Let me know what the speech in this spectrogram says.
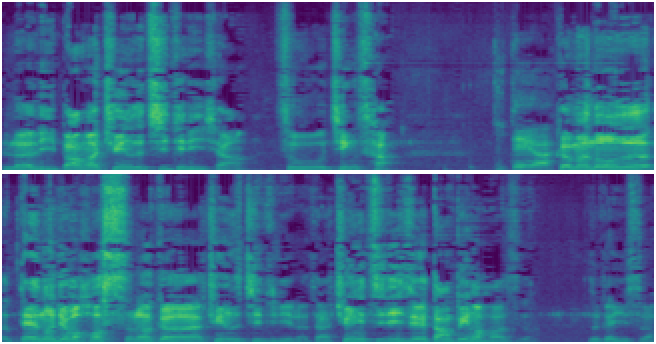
辣联邦个军事基地里向做警察。对个。搿么侬是，但侬就勿好住辣搿军事基地里了，对伐？军事基地只有当兵个好住。是搿意思伐？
